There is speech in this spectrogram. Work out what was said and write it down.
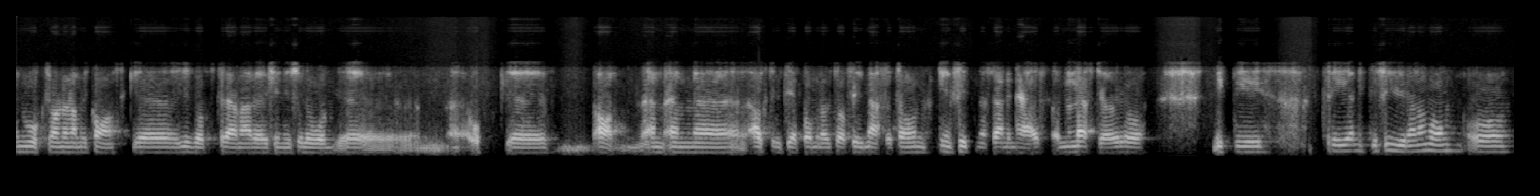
en bok från en amerikansk eh, idrottstränare, kinesiolog eh, och eh, ja, en, en eh, auktoritet på området av Phil Maffetone, In Fitness and in Health. Den läste jag ju då 93, 94 någon gång. Och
